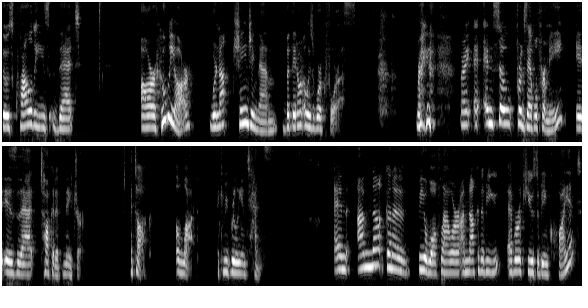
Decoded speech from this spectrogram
those qualities that are who we are. We're not changing them, but they don't always work for us. right? right. And so, for example, for me, it is that talkative nature. I talk a lot. It can be really intense. And I'm not going to be a wallflower. I'm not going to be ever accused of being quiet,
